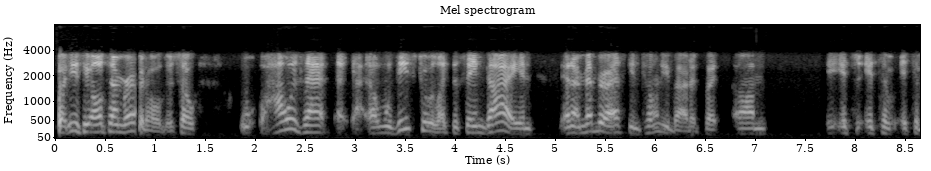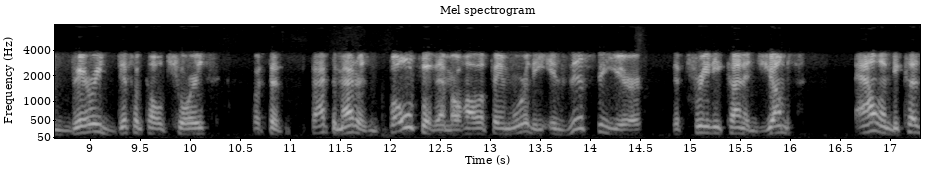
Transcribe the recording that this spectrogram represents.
But he's the all-time record holder. So how is that? Uh, uh, well, these two are like the same guy, and and I remember asking Tony about it, but um, it's it's a it's a very difficult choice. But the fact of the matter is, both of them are Hall of Fame worthy. Is this the year that Freeney kind of jumps Allen? Because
